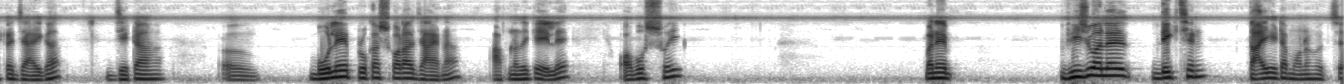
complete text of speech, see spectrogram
একটা জায়গা যেটা বলে প্রকাশ করা যায় না। আপনাদেরকে এলে অবশ্যই মানে ভিজুয়ালে দেখছেন, তাই এটা মনে হচ্ছে।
